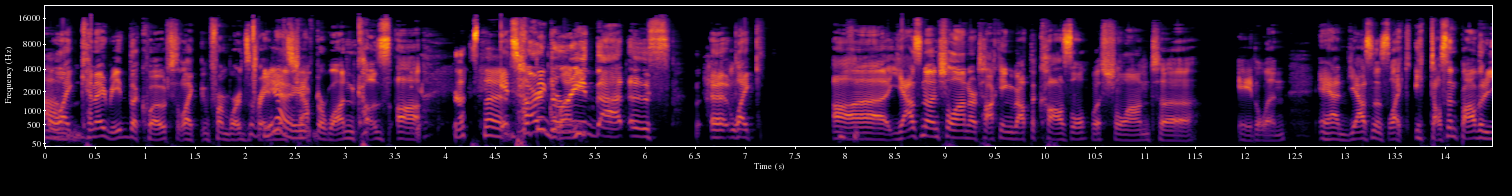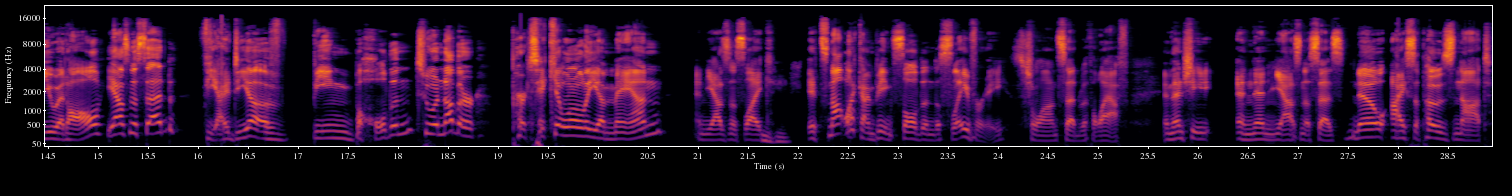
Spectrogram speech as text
like, Um, can I read the quote like from Words of Radiance, Yeah. chapter one? Because uh, that's the it's the hard to one. read that as uh, like uh Jasnah and shallan are talking about the causal with shallan to Adolin, and Jasnah's like, "It doesn't bother you at all." Jasnah said, "The idea of being beholden to another, particularly a man." And Jasnah's like, Mhm. "It's not like I'm being sold into slavery," Shallan said with a laugh. And then she, and then Jasnah says, "No, I suppose not."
